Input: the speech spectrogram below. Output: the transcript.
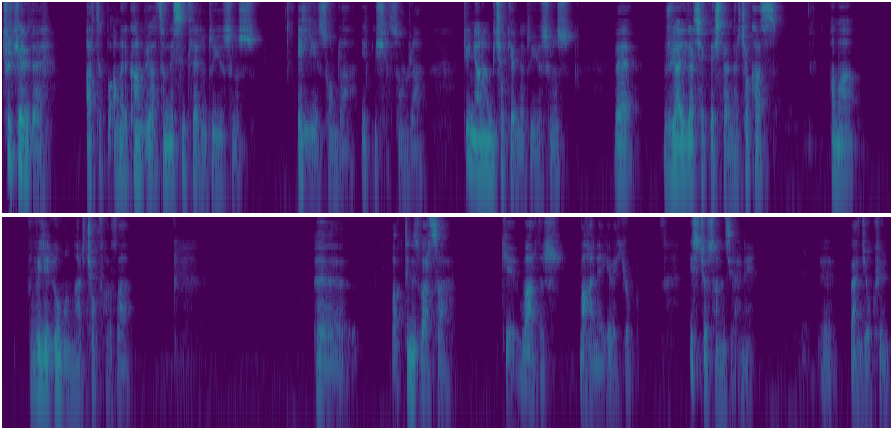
Türkiye'de de artık bu Amerikan rüyasının esintilerini duyuyorsunuz. 50 yıl sonra, 70 yıl sonra dünyanın birçok yerinde duyuyorsunuz. Ve rüyayı gerçekleştirenler çok az. Ama Willy Lumen'lar çok fazla. Ee, vaktiniz varsa ki vardır. Bahaneye gerek yok. İstiyorsanız yani e, bence okuyun.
